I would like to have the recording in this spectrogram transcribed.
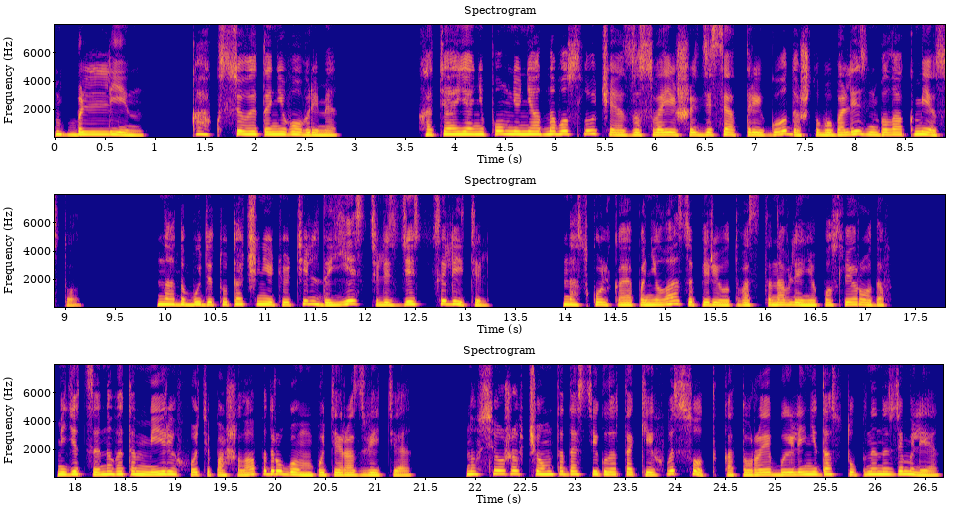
Блин, как все это не вовремя. Хотя я не помню ни одного случая за свои 63 года, чтобы болезнь была к месту. Надо будет уточнить у Тильды, есть ли здесь целитель. Насколько я поняла, за период восстановления после родов, медицина в этом мире хоть и пошла по другому пути развития, но все же в чем-то достигла таких высот, которые были недоступны на Земле.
